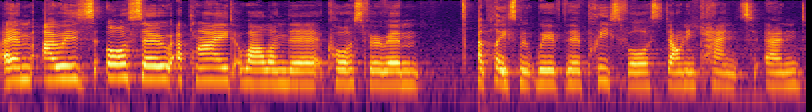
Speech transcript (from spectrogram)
Um, I was also applied while on the course for um, a placement with the police force down in Kent and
